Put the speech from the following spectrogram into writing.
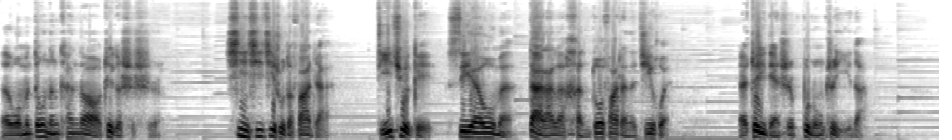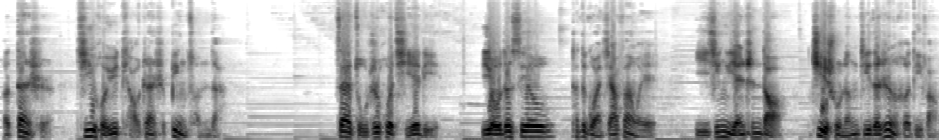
呃，我们都能看到这个事实，信息技术的发展。的确给 CIO 们带来了很多发展的机会，呃，这一点是不容置疑的。呃，但是机会与挑战是并存的。在组织或企业里，有的 CIO 他的管辖范围已经延伸到技术能级的任何地方，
